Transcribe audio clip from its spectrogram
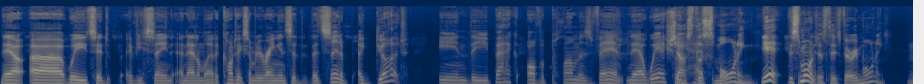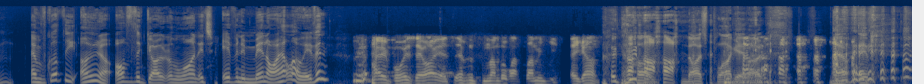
Now, uh, we said, Have you seen an animal out of context? Somebody rang in and said that they'd seen a, a goat in the back of a plumber's van. Now, we actually. Just have- this morning. Yeah, this morning. Just this very morning. and we've got the owner of the goat on the line. It's Evan in Menai. Hello, Evan. Hey boys, how are you? It's Evan from Number One Plumbing here. How you going? Oh, nice plug, Evo. now, Ev-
